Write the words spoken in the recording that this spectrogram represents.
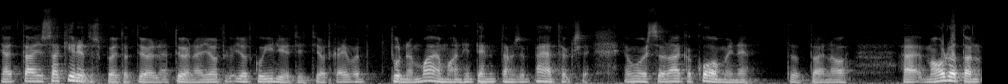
Ja tämä jossain kirjoituspöytätyönä työnä, jotkut idiotit, jotka eivät tunne maailmaa, niin tehnyt tämmöisen päätöksen. Ja mielestäni se on aika koominen. Tota, no, ää, mä odotan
